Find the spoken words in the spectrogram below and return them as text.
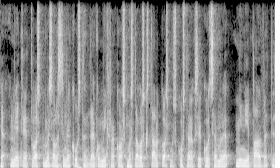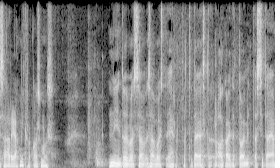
ja mietin, että voisiko myös olla sellainen kustantaja kuin mikrokosmos, tai voisiko tämä olla kosmoskustannuksia kuin sellainen mini-pamflettisarja mikrokosmos? Niin, toivoisi, sä, sä voisit ehdottaa tätä ja sitten alkaa itse toimittaa sitä ja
